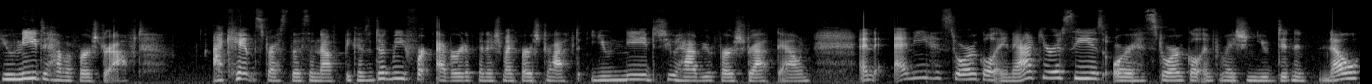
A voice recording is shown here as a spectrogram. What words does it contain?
you need to have a first draft. I can't stress this enough because it took me forever to finish my first draft. You need to have your first draft down. And any historical inaccuracies or historical information you didn't know,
